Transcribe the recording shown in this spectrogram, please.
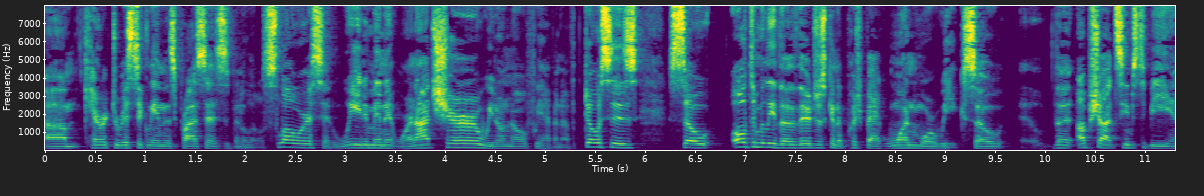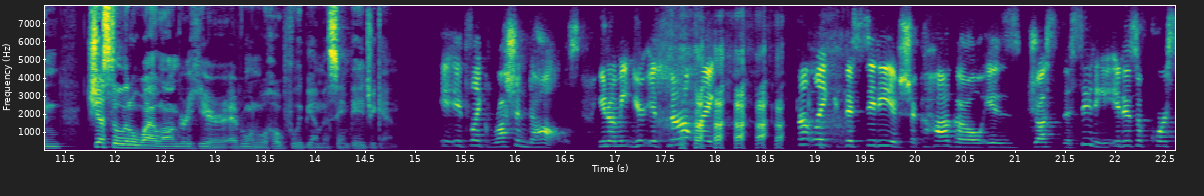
um, characteristically in this process, has been a little slower, said, wait a minute, we're not sure. We don't know if we have enough doses. So ultimately, though, they're just going to push back one more week. So the upshot seems to be in just a little while longer here, everyone will hopefully be on the same page again it's like Russian dolls. You know, I mean, it's not like not like the city of Chicago is just the city. It is, of course,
